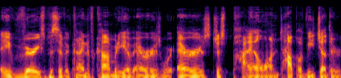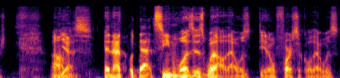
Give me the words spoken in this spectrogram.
a very specific kind of comedy of errors where errors just pile on top of each other um, yes, and that's what that scene was as well. That was, you know, farcical. That was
